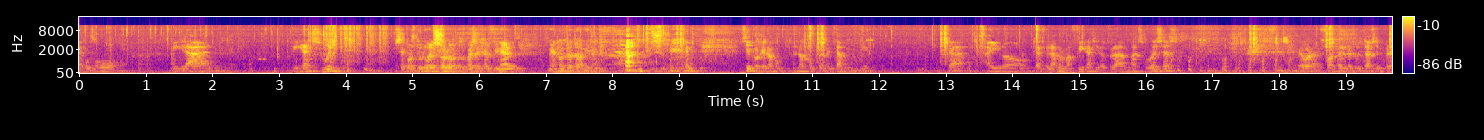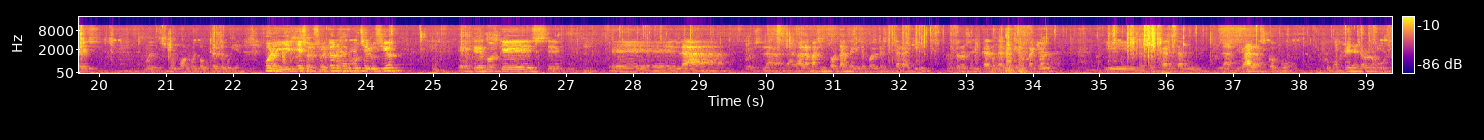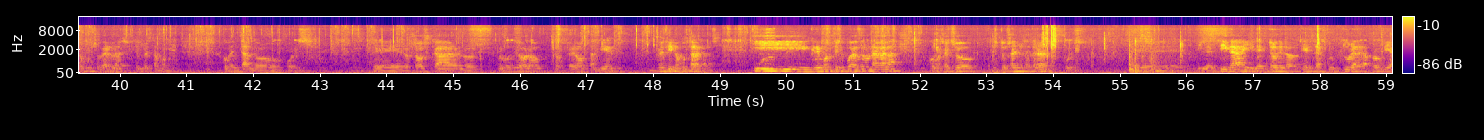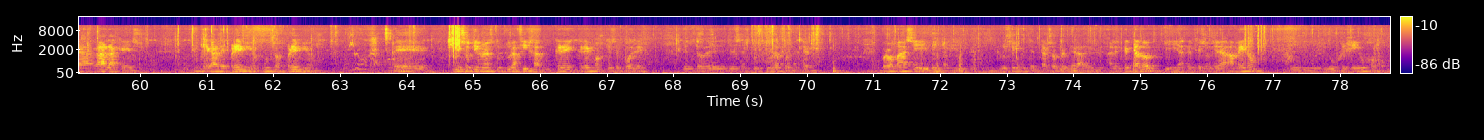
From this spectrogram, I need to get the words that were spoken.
era como mi gran, mi gran sueño. Se postuló él solo, lo que pasa es que al final me han contratado a mí también. Sí, porque nos, nos complementamos muy bien. O sea, hay uno que hace las bromas finas y el otro las más gruesas. Pero bueno, el fondo del resultado siempre es muy, un humor muy completo y muy bien. Bueno, y eso, sobre todo nos hace mucha ilusión. Eh, creemos que es eh, eh, la, la, la gala más importante que se puede presentar aquí. Nosotros nos encanta el cine español y nos encantan las galas como, como género, nos gusta mucho verlas, siempre estamos comentando pues eh, los Oscars, los Globos de Oro, los Feroz también, en fin, nos gustan las galas. Y creemos que se puede hacer una gala, como se ha hecho estos años atrás, pues eh, divertida y dentro de lo que es la estructura de la propia gala, que es entrega de premios, muchos premios, eh, y eso tiene una estructura fija, cre- creemos que se puede, dentro de, esa estructura, pues hacer bromas y, y incluso intentar sorprender al, espectador y hacer que eso sea ameno y, un jiji un jojo.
